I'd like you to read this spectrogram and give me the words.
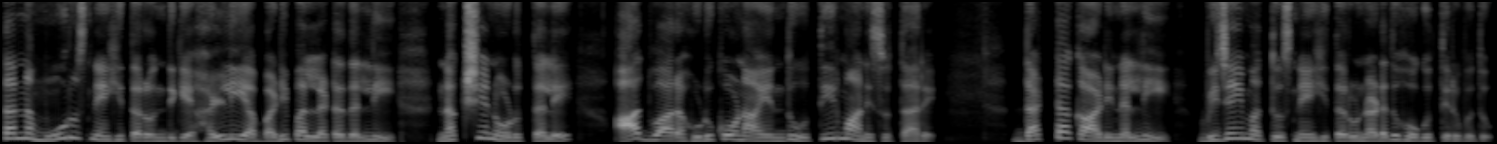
ತನ್ನ ಮೂರು ಸ್ನೇಹಿತರೊಂದಿಗೆ ಹಳ್ಳಿಯ ಬಡಿಪಲ್ಲಟದಲ್ಲಿ ನಕ್ಷೆ ನೋಡುತ್ತಲೇ ಆ ದ್ವಾರ ಹುಡುಕೋಣ ಎಂದು ತೀರ್ಮಾನಿಸುತ್ತಾರೆ. ದಟ್ಟ ಕಾಡಿನಲ್ಲಿ ವಿಜಯ್ ಮತ್ತು ಸ್ನೇಹಿತರು ನಡೆದು ಹೋಗುತ್ತಿರುವುದು.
